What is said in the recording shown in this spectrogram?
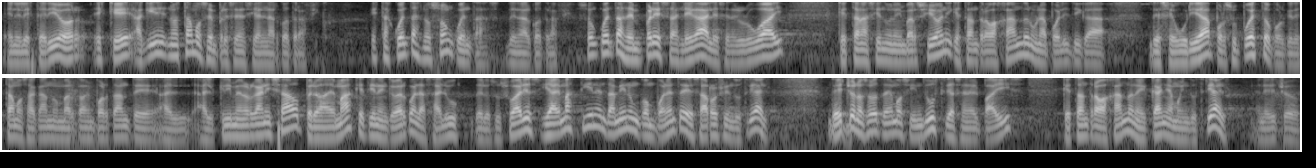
en el exterior es que aquí no estamos en presencia del narcotráfico. Estas cuentas no son cuentas de narcotráfico, son cuentas de empresas legales en el Uruguay que están haciendo una inversión y que están trabajando en una política de seguridad, por supuesto, porque le estamos sacando un mercado importante al, al, crimen organizado, pero además que tienen que ver con la salud de los usuarios y además tienen también un componente de desarrollo industrial. De hecho, nosotros tenemos industrias en el país que están trabajando en el cáñamo industrial en el hecho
